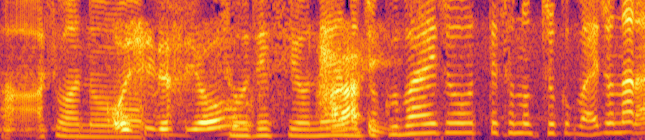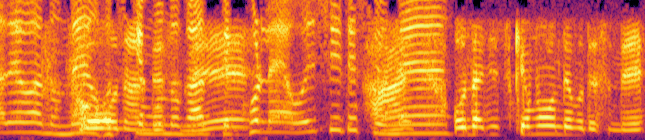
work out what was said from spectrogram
ああ、そう、あの美味しいですよ。そうですよね。はいあの、直売所って、その直売所ならではのね、ね漬物があって、これ美味しいですよね。はい、同じ漬物でもですね、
